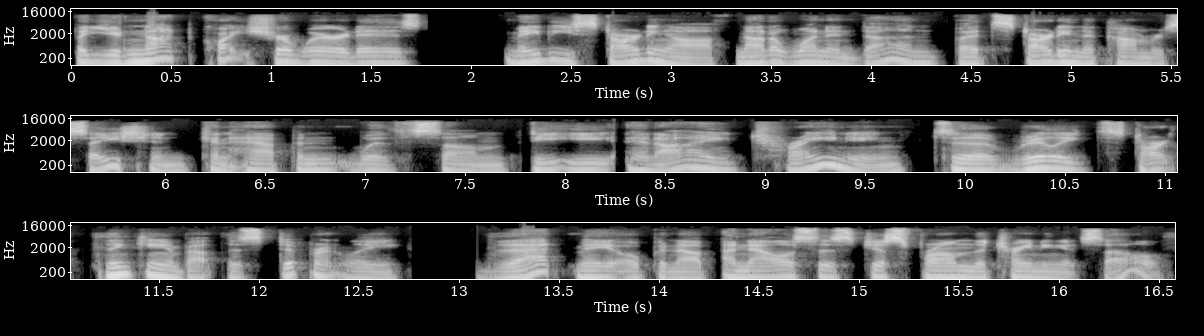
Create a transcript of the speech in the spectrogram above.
but you're not quite sure where it is. Maybe starting off, not a one and done, but starting the conversation can happen with some DE and I training to really start thinking about this differently. That may open up analysis just from the training itself.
